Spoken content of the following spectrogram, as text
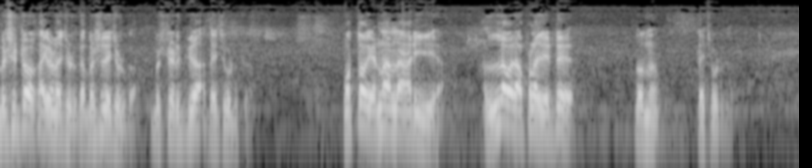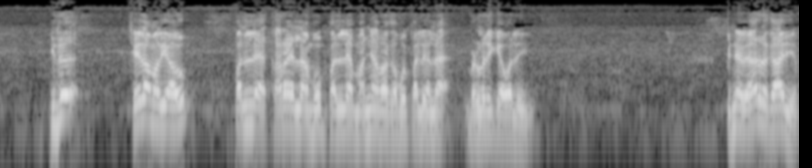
ബ്രഷിട്ടോ കൈ കൊണ്ട് തേച്ച് കൊടുക്കുക. ബ്രഷ് തേച്ച് കൊടുക്കുക. ബ്രഷ് എടുക്കുക തേച്ച് കൊടുക്കുക. മൊത്തം എണ്ണ നല്ല ആഡ് ചെയ്യുക. നല്ല പോലെ അപ്ലൈ ചെയ്തിട്ട് ഇതൊന്ന് തേച്ച് കൊടുക്കുക. ഇത് ചെയ്താൽ മതിയാവും. പല്ല് കറയെല്ലാം പോവും. പല്ല് മഞ്ഞറൊക്കെ പോയി പല്ല് നല്ല വെള്ളരിക്ക പോലെ ഇരിക്കും. പിന്നെ വേറൊരു കാര്യം.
